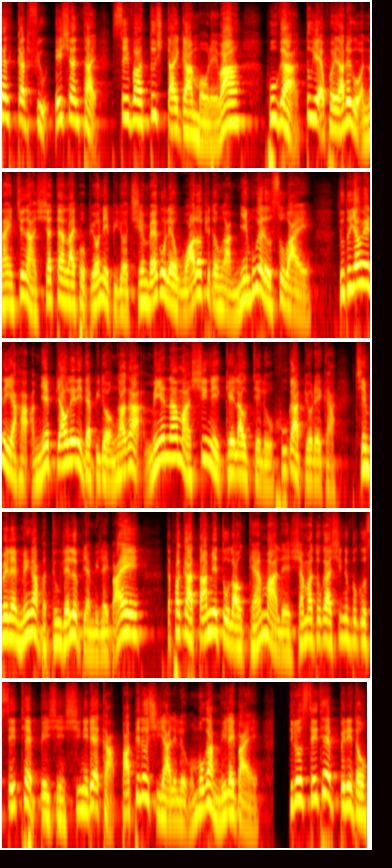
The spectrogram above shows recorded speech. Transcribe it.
Cat Cat Few Asian Type Saber Tush Tiger Model ပါဟူကသူ့ရဲ့အဖွဲ့သားတွေကိုအနိုင်ကျင့်တာရှက်တန့်လိုက်ဖို့ပြောနေပြီးတော့ဂျင်ဘဲကိုလည်းဝါလို့ဖြစ်တော့ကမြင်ဘူးရလို့ဆိုပါတယ်လူတယောက်ရဲ့နေရာဟာအမြဲပြောင်းလဲနေတတ်ပြီးတော့ငါကမင်းအနားမှာရှိနေခဲ့လောက်တယ်လို့ဟူကပြောတဲ့အခါဂျင်ဘဲလည်းမင်းကဘသူလဲလို့ပြန်ပြီးလိုက်ပါတယ် တစ်ဖက်ကတားမြစ်တူလောင်ဂမ်းမှာလဲရမတိုကရှိနဘုကိုစေးထက်ပေးရှင်ရှိနေတဲ့အခါဘာဖြစ်လို့ရှိရလဲလို့မမိုးကမေးလိုက်ပါတယ်ဒီလိုစေးထက်ပေးနေတော့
